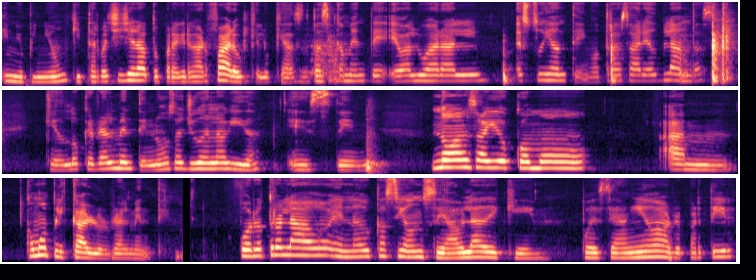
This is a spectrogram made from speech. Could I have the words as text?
en mi opinión, quitar bachillerato para agregar FARO, que lo que hace es básicamente evaluar al estudiante en otras áreas blandas, que es lo que realmente nos ayuda en la vida, este, no han sabido cómo, cómo aplicarlo realmente. Por otro lado, en la educación se habla de que pues se han ido a repartir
